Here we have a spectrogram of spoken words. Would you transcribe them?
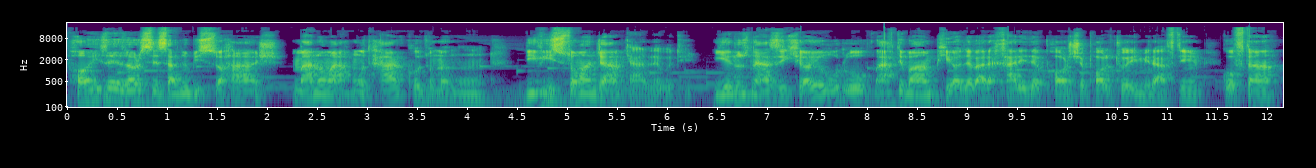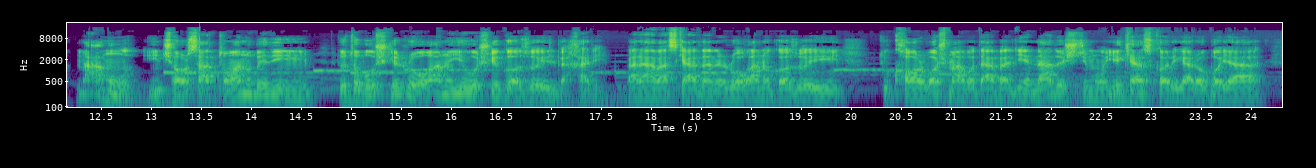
پاییز 1328 من و محمود هر کدوممون 200 تومن جمع کرده بودیم. یه روز نزدیکی های غروب وقتی با هم پیاده برای خرید پارچه پالتویی می‌رفتیم گفتم محمود این 400 تومن رو بدیم دو تا بشکه روغن و یه بشکه گازوئیل بخریم. برای عوض کردن روغن و گازوئیل تو کارواش مواد اولیه نداشتیم و یکی از کارگرها باید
